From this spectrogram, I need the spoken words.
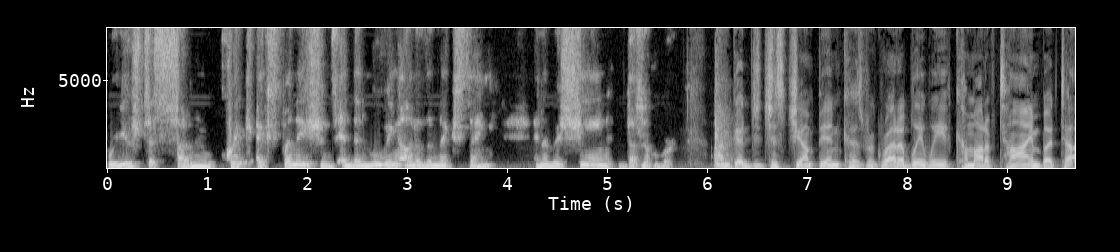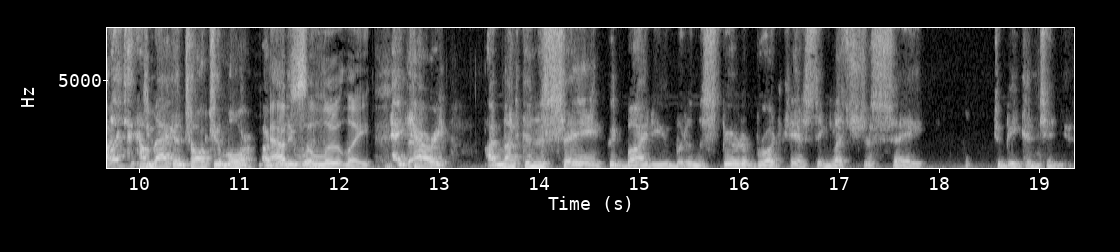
we're used to sudden, quick explanations and then moving on to the next thing. And a machine doesn't work. I'm going to just jump in because regrettably we've come out of time. But uh, I'd like to come back and talk to you more. I really absolutely. Hey, Carrie, I'm not going to say goodbye to you, but in the spirit of broadcasting, let's just say to be continued.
